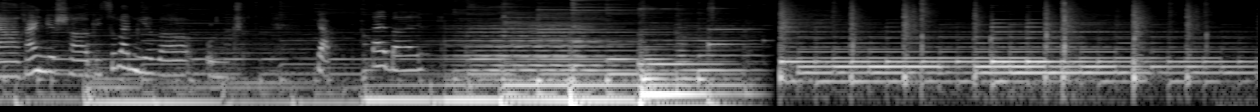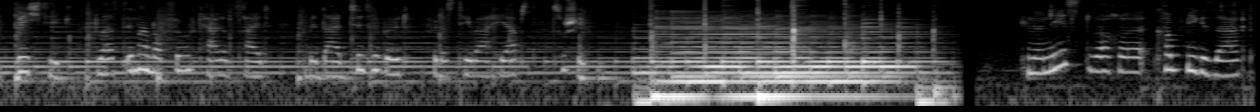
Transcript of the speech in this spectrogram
ja, reingeschaut, wie es so bei mir war. Und ja, bye bye. Dein Titelbild für das Thema Herbst zu schicken. In der nächsten Woche kommt wie gesagt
